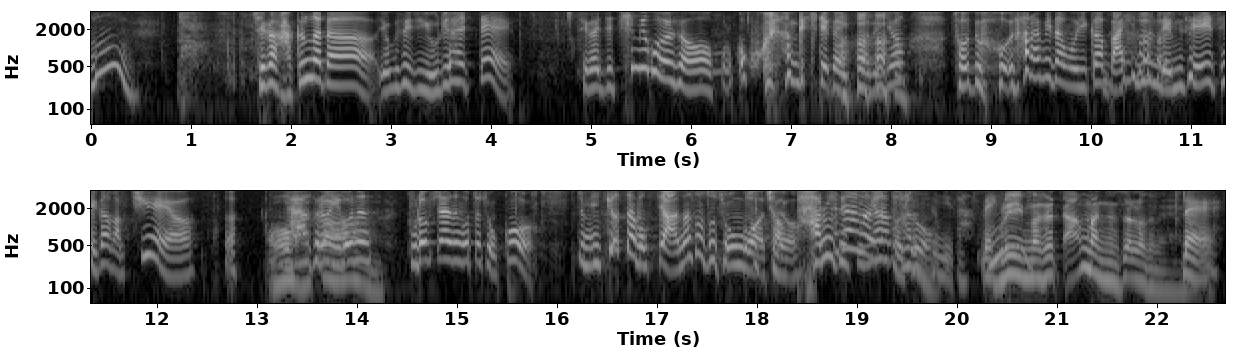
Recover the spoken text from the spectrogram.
제가 가끔가다 여기서 이제 요리할 때 제가 이제 침이 고여서 꿀꺽꿀꺽 삼킬 때가 있거든요. 저도 사람이다 보니까 맛있는 냄새에 제가 막 취해요. 어, 야, 그리고 맞다. 이거는 불 없이 하는 것도 좋고 좀 익혔다 먹지 않아서 더 좋은 것 그렇죠. 같아요. 바로 드시면 더 바로. 좋습니다. 네. 우리 입맛에 딱 맞는 샐러드네. 네.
